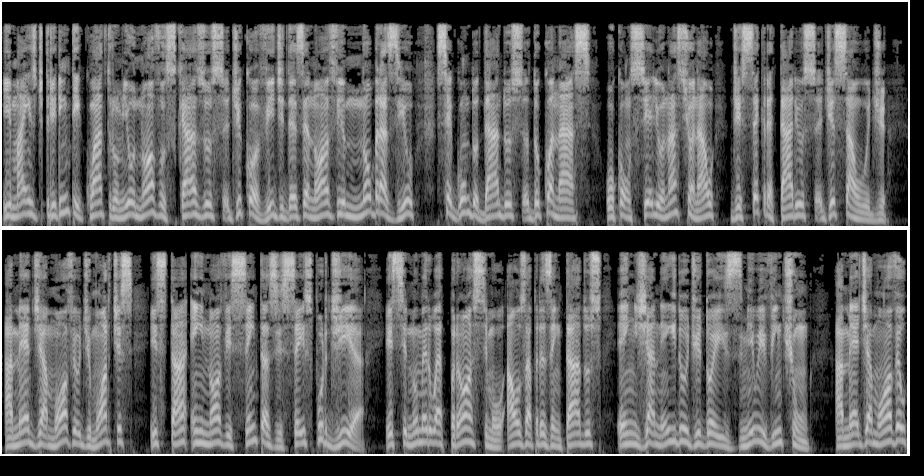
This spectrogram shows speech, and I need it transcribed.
e mais de 34 mil novos casos de Covid-19 no Brasil, segundo dados do CONAS, o Conselho Nacional de Secretários de Saúde. A média móvel de mortes está em 906 por dia. Esse número é próximo aos apresentados em janeiro de 2021. A média móvel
